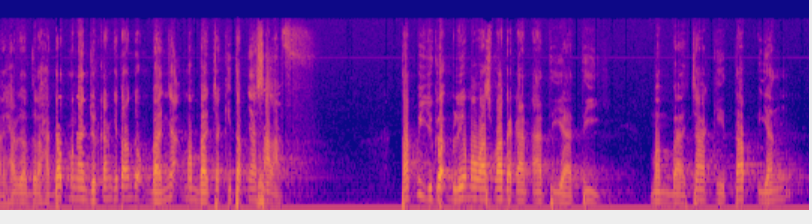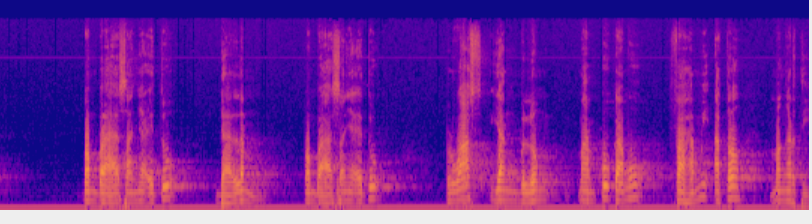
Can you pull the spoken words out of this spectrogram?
Al-Habib Abdullah Haddad menganjurkan kita untuk banyak membaca kitabnya salaf. Tapi juga beliau mewaspadakan hati-hati membaca kitab yang pembahasannya itu dalam pembahasannya itu luas yang belum mampu kamu fahami atau mengerti.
